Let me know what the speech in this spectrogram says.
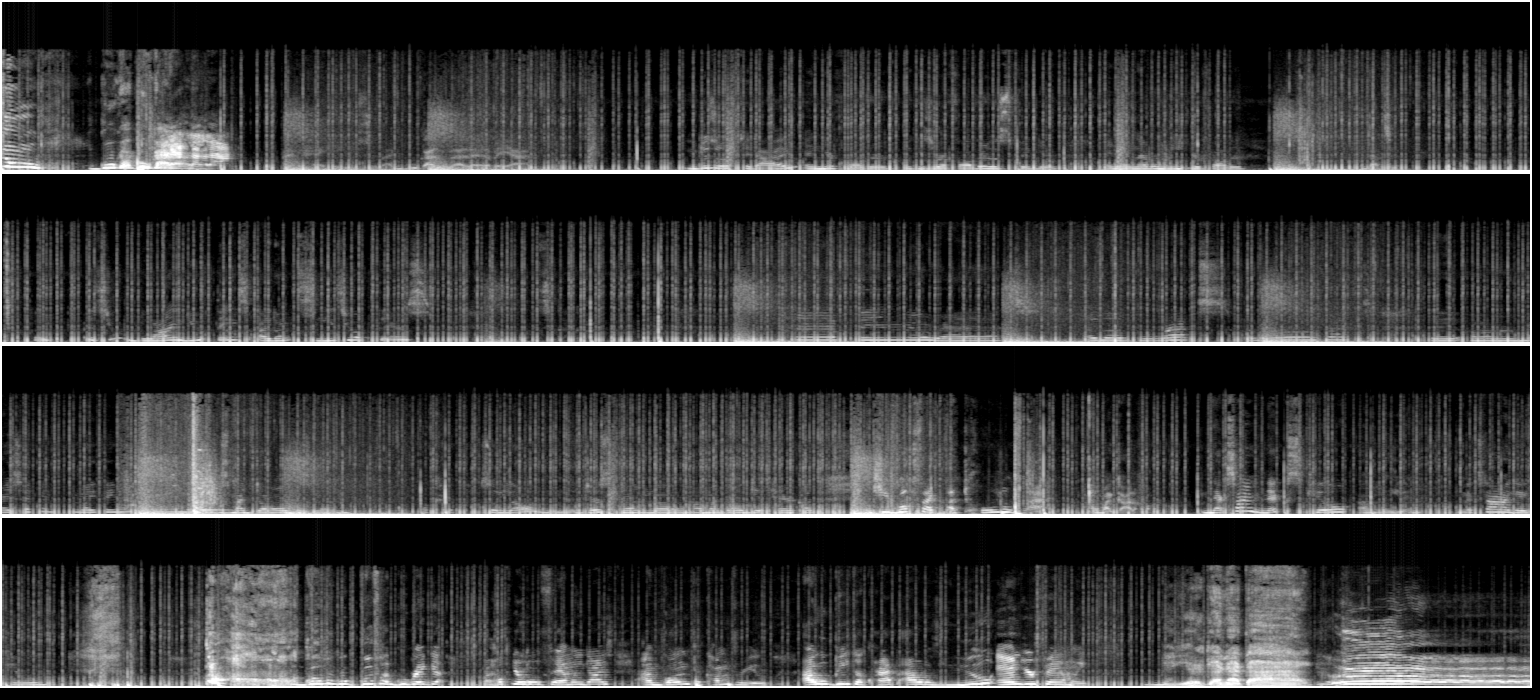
No! Googa googa la la la. You deserve to die and your father because you're a fatherless figure and you'll never meet your father. That's it. So, is you blind? You thinks I don't see you up there? Is it that guy? I've been a rat. I love rats. I love rats. They are my second, my favorite animal because my dog is one. Okay, so y'all just don't know how my dog gets haircuts, and she looks like a total rat. Oh my god. Next time, next kill, I'm leaving. Next time I get killed. Goofa, goofa, Greg. I hope your whole family dies. I'm going to come for you. I will beat the crap out of you and your family. You're gonna die.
